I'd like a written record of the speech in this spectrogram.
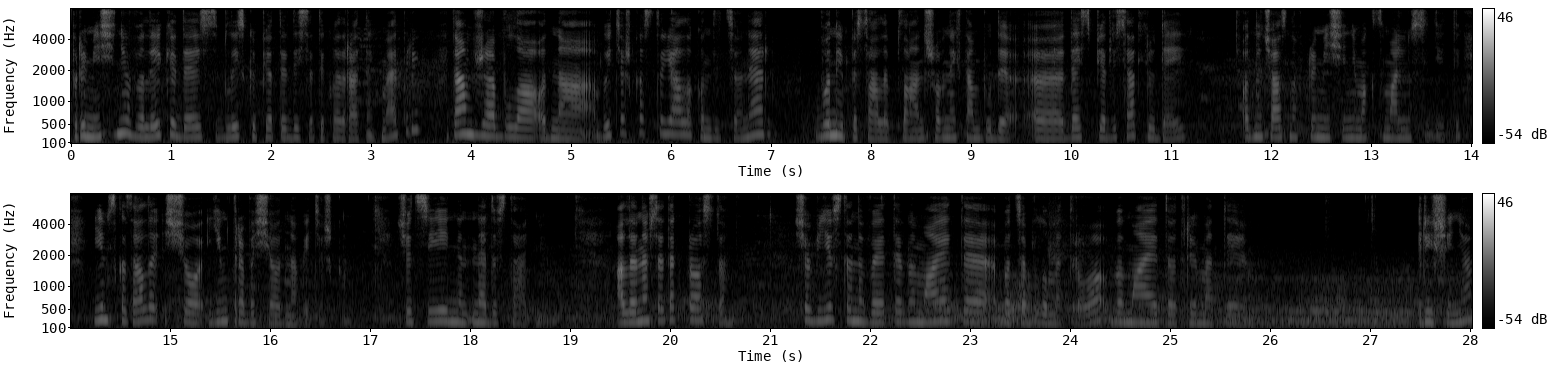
Приміщення велике, десь близько 50 квадратних метрів. Там вже була одна витяжка стояла, кондиціонер. Вони писали план, що в них там буде е, десь 50 людей одночасно в приміщенні максимально сидіти. Їм сказали, що їм треба ще одна витяжка, що цієї недостатньо. Але не все так просто. Щоб її встановити, ви маєте, бо це було метро, ви маєте отримати рішення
